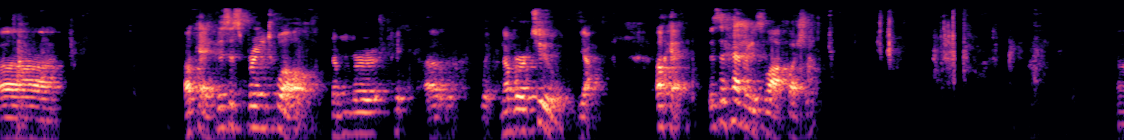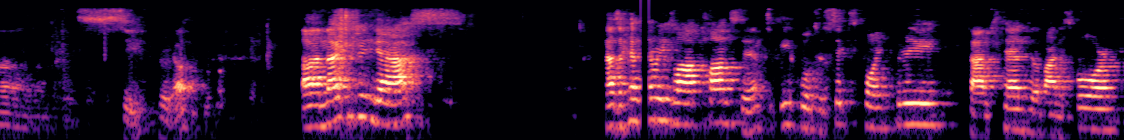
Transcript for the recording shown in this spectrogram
Uh, okay, this is spring 12. Number, uh, wait, number two. Yeah. Okay, this is Henry's Law question. Uh, let's see. Here we go. Uh, nitrogen gas has a Henry's law constant equal to 6.3 times 10 to the minus 4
